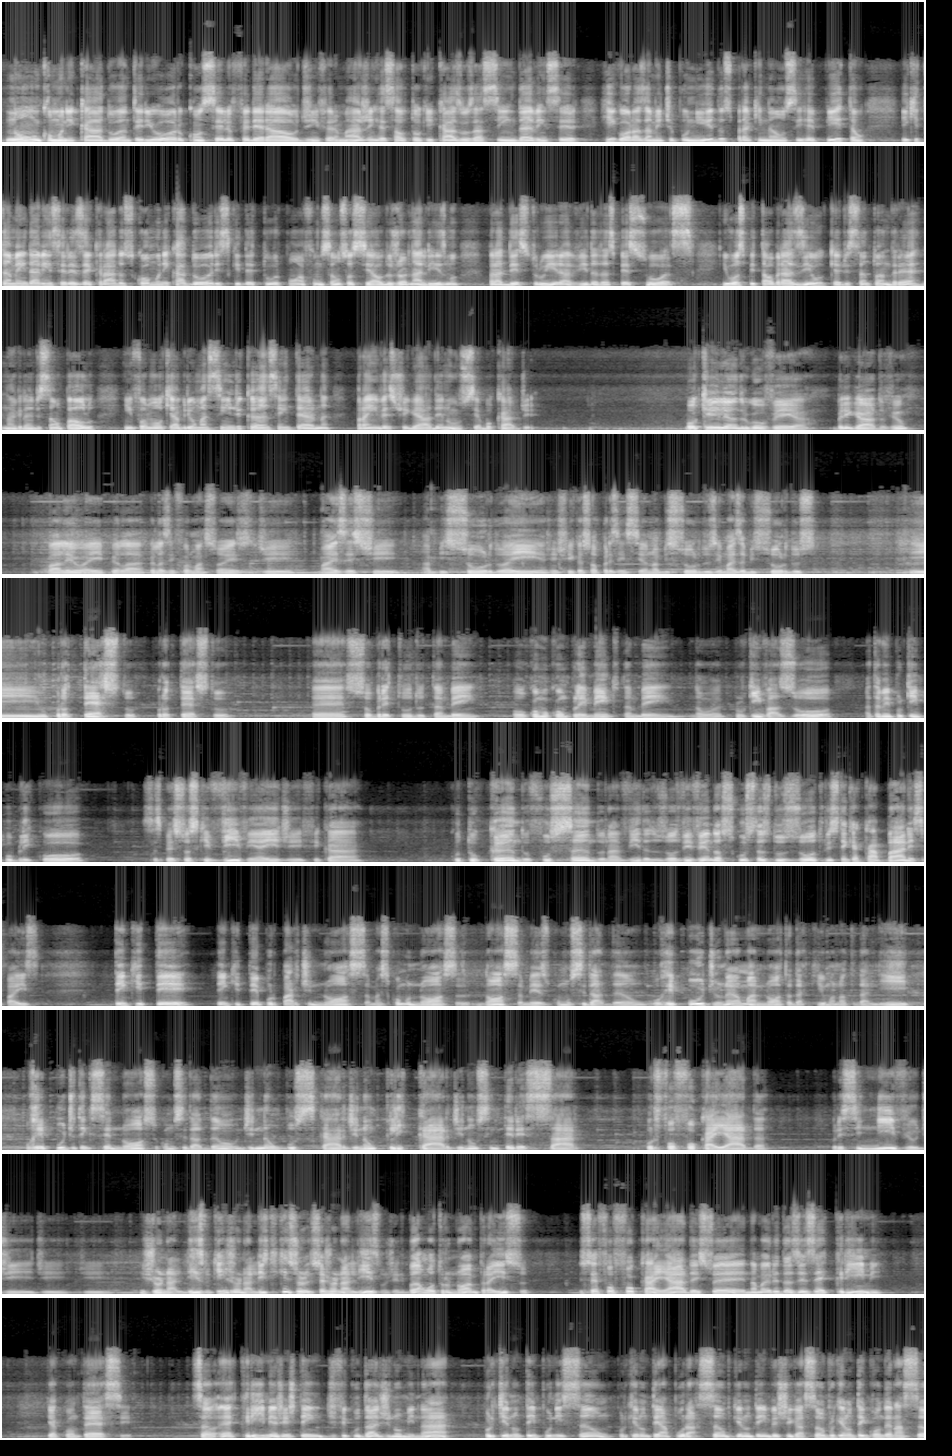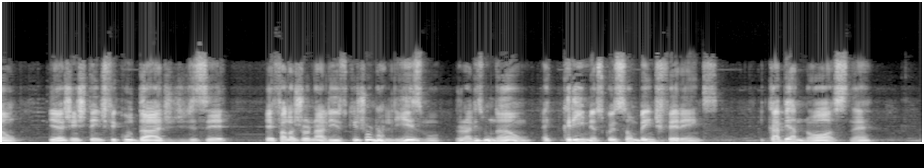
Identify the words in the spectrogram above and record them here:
Num comunicado anterior, o Conselho Federal de Enfermagem ressaltou que casos assim devem ser rigorosamente punidos para que não se repitam e que também devem ser execrados comunicadores que deturpam a função social do jornalismo para destruir a vida das pessoas. E o Hospital Brasil, que é de Santo André, na Grande São Paulo, informou que abriu uma sindicância interna para investigar a denúncia. Bocardi. Ok, Leandro Gouveia, obrigado, viu? Valeu aí pela, pelas informações de mais este absurdo aí. A gente fica só presenciando absurdos e mais absurdos. E o protesto, protesto, é, sobretudo também, ou como complemento também, não por quem vazou, mas também por quem publicou. Essas pessoas que vivem aí de ficar cutucando, fuçando na vida dos outros, vivendo às custas dos outros. Isso tem que acabar nesse país. Tem que ter, tem que ter por parte nossa, mas como nossa, nossa mesmo, como cidadão. O repúdio não é uma nota daqui, uma nota dali. O repúdio tem que ser nosso como cidadão, de não buscar, de não clicar, de não se interessar por fofocaiada, por esse nível de, de, de, jornalismo. Que jornalismo? Que, é isso é jornalismo, gente? Dá um outro nome para isso. Isso é fofocaiada, isso é, na maioria das vezes, é crime que acontece. É crime, a gente tem dificuldade de nominar porque não tem punição, porque não tem apuração, porque não tem investigação, porque não tem condenação. E a gente tem dificuldade de dizer. E aí fala jornalismo. Que jornalismo? Jornalismo não, é crime, as coisas são bem diferentes. E cabe a nós, né?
